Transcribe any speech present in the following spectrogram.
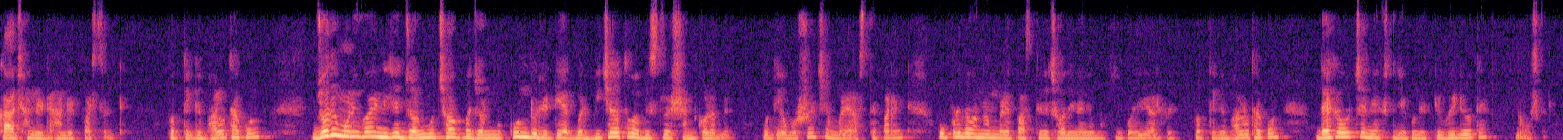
কাজ হান্ড্রেড হান্ড্রেড পার্সেন্ট প্রত্যেকে ভালো থাকুন। যদি মনে করেন নিজের জন্মছক বা জন্মকুণ্ডলিটি একবার বিচার অথবা বিশ্লেষণ করাবেন, অতি অবশ্যই চেম্বারে আসতে পারেন। উপরে দেওয়া নাম্বারে পাঁচ থেকে ছ দিন আগে বুকিং করে আসবেন। প্রত্যেকে ভালো থাকুন। দেখা হচ্ছে নেক্সট যে কোনো একটি ভিডিওতে। নমস্কার।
